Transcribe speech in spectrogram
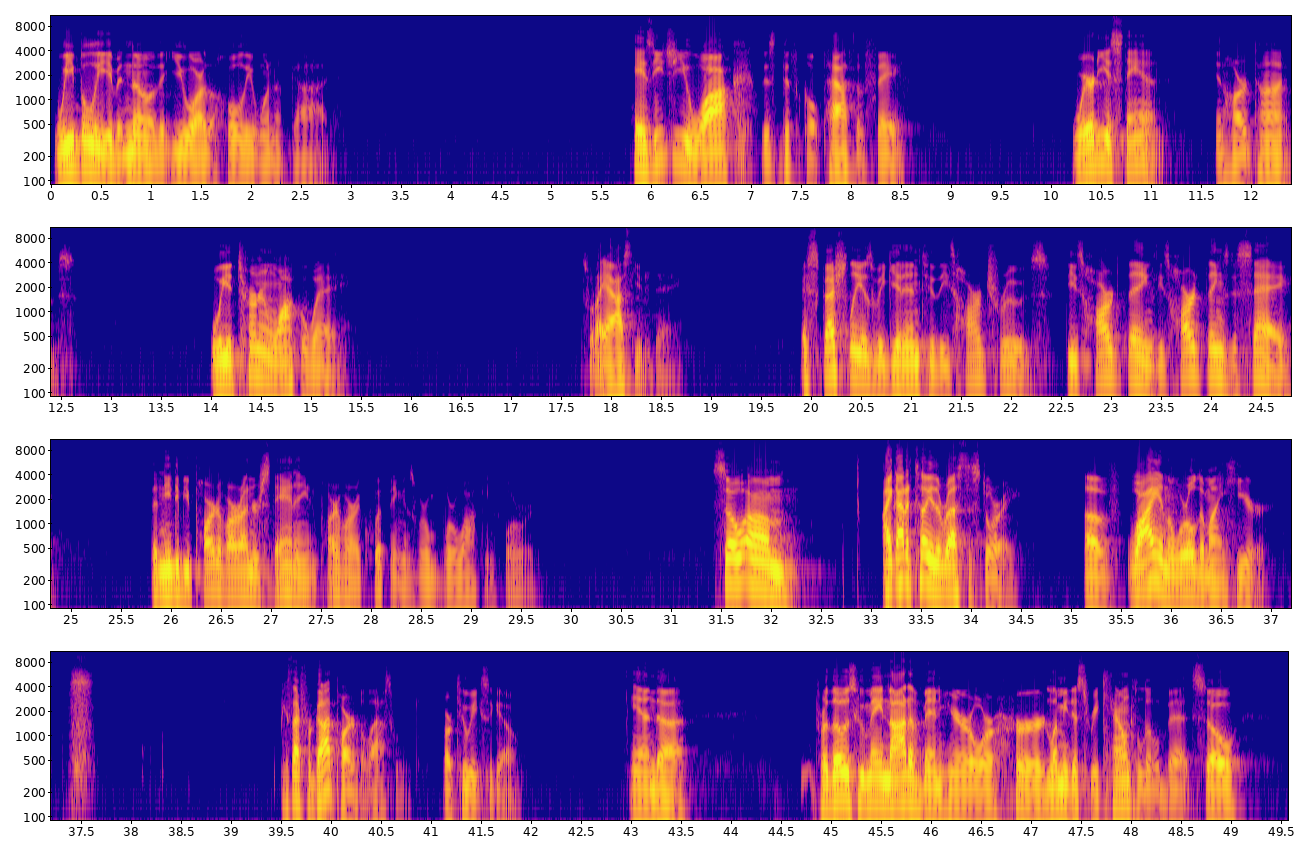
We believe and know that you are the Holy One of God. Hey, as each of you walk this difficult path of faith, where do you stand in hard times? Will you turn and walk away? That's what I ask you today. Especially as we get into these hard truths, these hard things, these hard things to say that need to be part of our understanding and part of our equipping as we're, we're walking forward. So, um, I got to tell you the rest of the story of why in the world am I here? Because I forgot part of it last week or two weeks ago. And uh, for those who may not have been here or heard, let me just recount a little bit. So,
